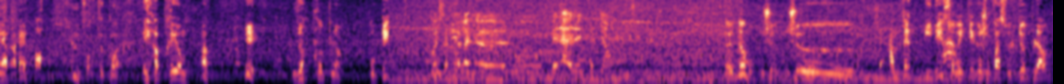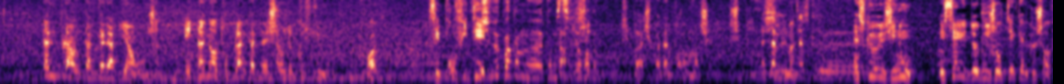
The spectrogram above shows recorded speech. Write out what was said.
et après, oh, n'importe quoi. Et après on fera les autres plans. Ok? Moi, je dirais euh, l'eau. Mais là, elle est pas bien. Euh, Non, je, je... En fait, l'idée, ça aurait été que je fasse deux plans. Un plan quand elle est habillée en rouge, et un autre plan quand elle change de costume. Tu vois? C'est profiter. Tu veux quoi comme, euh, comme Bah, style de je- robe Je sais pas, je suis pas dans ton armoire, chérie. Je sais pas. Attends, mais peut-être que le. Est-ce que Ginou essaye de mijoter quelque chose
